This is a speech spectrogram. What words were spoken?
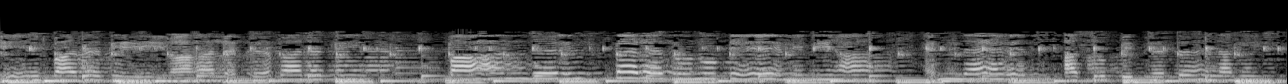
ඒ බරකේ රහලක බරකේ පාන්දරින් පෙරදුණු ඒ මිනිහා හැන්දෑවෙත් අසු පිටට නගී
